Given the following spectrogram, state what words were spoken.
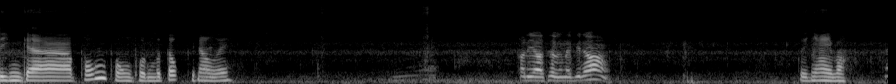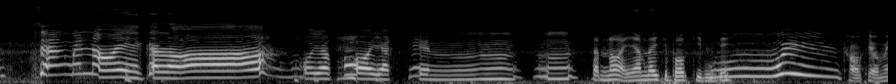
ดิงกาพงผงผลบ่ตกพี่น้องเอ้ยเขาเดียวถึงเลยพี่น้อง ตัวใหญ่ปะจังไม่น้อยกะหรอ โออยากพออยากเห็นอืมสันน้อยยามได้เฉพาะกินดิอุ้ยเขาวเขียวแม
